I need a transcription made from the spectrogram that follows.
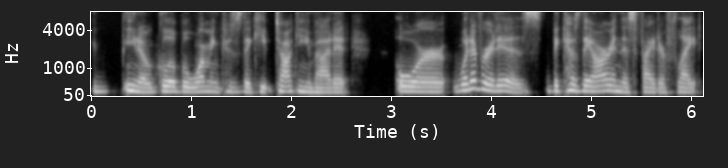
you know global warming because they keep talking about it or whatever it is because they are in this fight or flight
